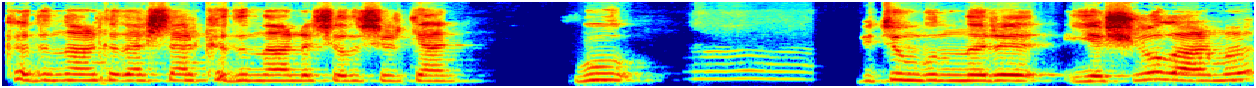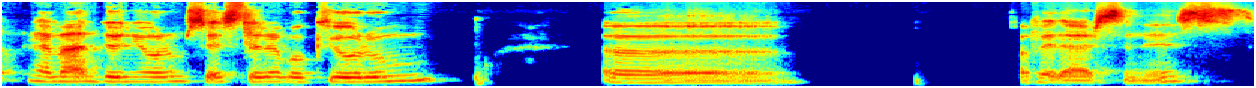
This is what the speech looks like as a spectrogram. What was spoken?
kadın arkadaşlar kadınlarla çalışırken bu bütün bunları yaşıyorlar mı? Hemen dönüyorum, seslere bakıyorum. Ee, affedersiniz.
